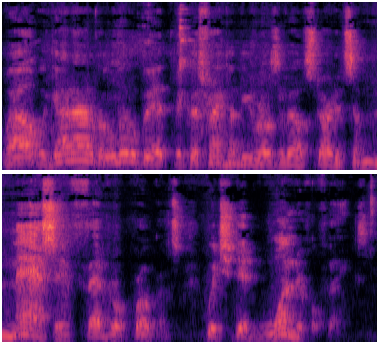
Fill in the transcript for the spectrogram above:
Well, we got out of it a little bit because Franklin D. Roosevelt started some massive federal programs, which did wonderful things.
